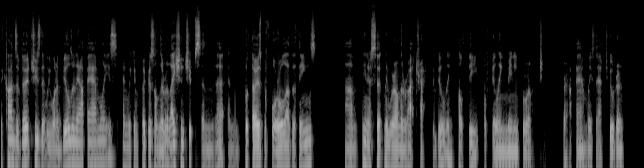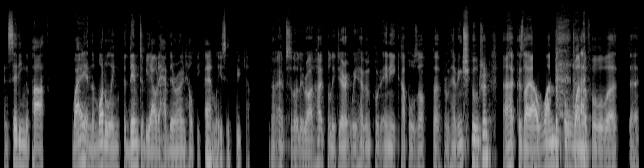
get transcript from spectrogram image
the kinds of virtues that we want to build in our families, and we can focus on the relationships and and put those before all other things, um, you know, certainly we're on the right track to building healthy, fulfilling, meaningful relationships for our families and our children, and setting the pathway and the modeling for them to be able to have their own healthy families in the future. No, absolutely right. Hopefully, Derek, we haven't put any couples off uh, from having children because uh, they are wonderful, wonderful uh, uh,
